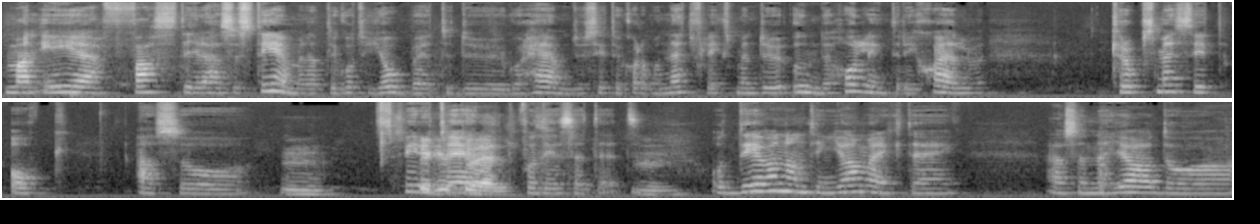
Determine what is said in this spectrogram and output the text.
man är fast i det här systemet. Att du går till jobbet, du går hem, du sitter och kollar på Netflix. Men du underhåller inte dig själv kroppsmässigt och alltså Mm. spirituellt, Spirituellt. på det sättet. Mm. Och det var någonting jag märkte alltså när jag då,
